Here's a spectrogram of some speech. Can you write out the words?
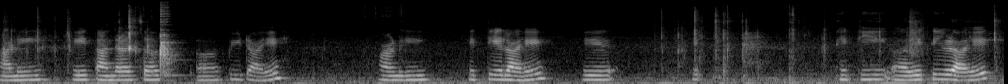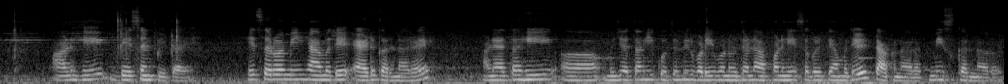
आणि हे तांदळाचं पीठ आहे. आणि हे तेल आहे. हे हे ती हे तीळ आहे आणि हे बेसन पीठ आहे. हे सर्व मी ह्यामध्ये ॲड करणार आहे. आणि आता ही म्हणजे आता ही कोथिंबीर वडी बनवताना आपण हे सगळं त्यामध्ये टाकणार आहोत मिक्स करणार आहोत.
